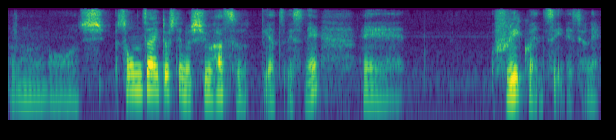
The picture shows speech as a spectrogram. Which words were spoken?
うん、存在としての周波数ってやつですね、えー、フリークエンシーですよね。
